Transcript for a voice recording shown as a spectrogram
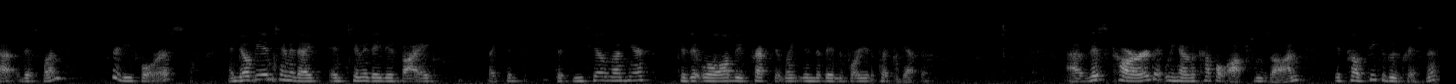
Uh, this one, Pretty Forest. And don't be intimidate, intimidated by like the, the details on here, because it will all be prepped and waiting in the bin for you to put together. Uh, this card, we have a couple options on. It's called Peekaboo Christmas,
